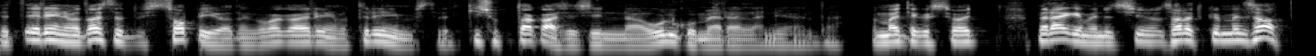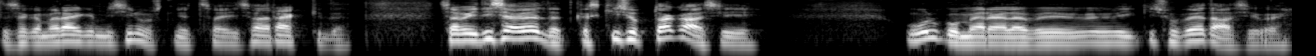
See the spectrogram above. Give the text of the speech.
et erinevad asjad vist sobivad nagu väga erinevatele inimestele, kisub tagasi sinna ulgumerele nii-öelda. no ma ei tea, kas sa Ott, me räägime nüüd sinu, sa oled küll meil saates, aga me räägime sinust, nii et sa ei saa rääkida. sa võid ise öelda, et kas kisub tagasi ulgumerele või, või kisub edasi või?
